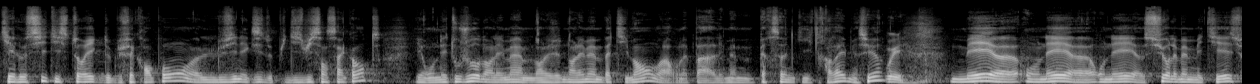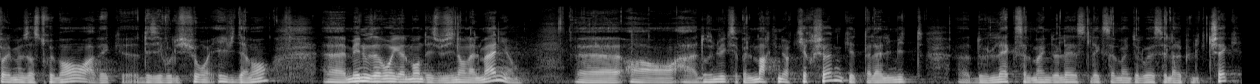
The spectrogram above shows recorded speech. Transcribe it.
qui est le site historique de Buffet-Crampon. L'usine existe depuis 1850 et on est toujours dans les mêmes, dans les, dans les mêmes bâtiments. Alors, on n'est pas les mêmes personnes qui y travaillent, bien sûr. Oui. Mais on, est, on est sur les mêmes métiers, sur les mêmes instruments, avec des évolutions évidemment. mais nous avons également des usines en Allemagne. Euh, en, dans une ville qui s'appelle Marknerkirchen, qui est à la limite euh, de l'ex-Allemagne de l'Est, l'ex-Allemagne de l'Ouest et de la République tchèque,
